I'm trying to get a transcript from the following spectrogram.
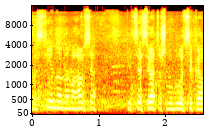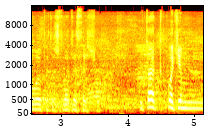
постійно намагався під це свято, щоб було цікаво підготувати статтю. І так потім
